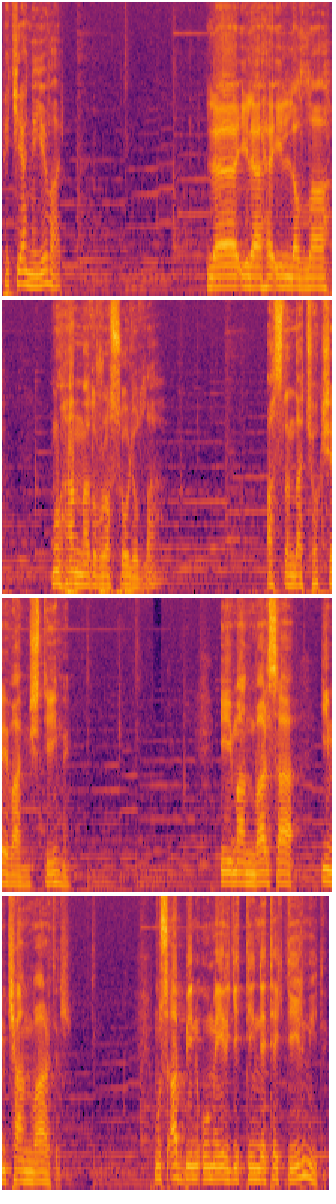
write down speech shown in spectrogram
Peki ya neyi var? La ilahe illallah Muhammedur Resulullah. Aslında çok şey varmış değil mi? İman varsa imkan vardır. Mus'ab bin Umeyr gittiğinde tek değil miydi?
